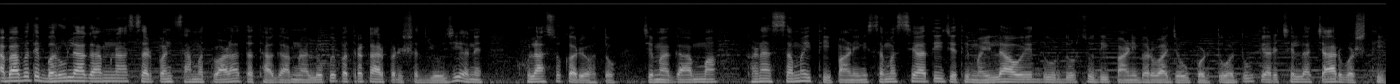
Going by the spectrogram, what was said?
આ બાબતે બરુલા ગામના સરપંચ સામતવાળા તથા ગામના લોકોએ પત્રકાર પરિષદ યોજી અને ખુલાસો કર્યો હતો, જેમાં ગામમાં ઘણા સમયથી પાણીની સમસ્યા હતી, જેથી મહિલાઓએ દૂર દૂર સુધી પાણી ભરવા જવું પડતું હતું, ત્યારે છેલ્લા ચાર વર્ષથી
